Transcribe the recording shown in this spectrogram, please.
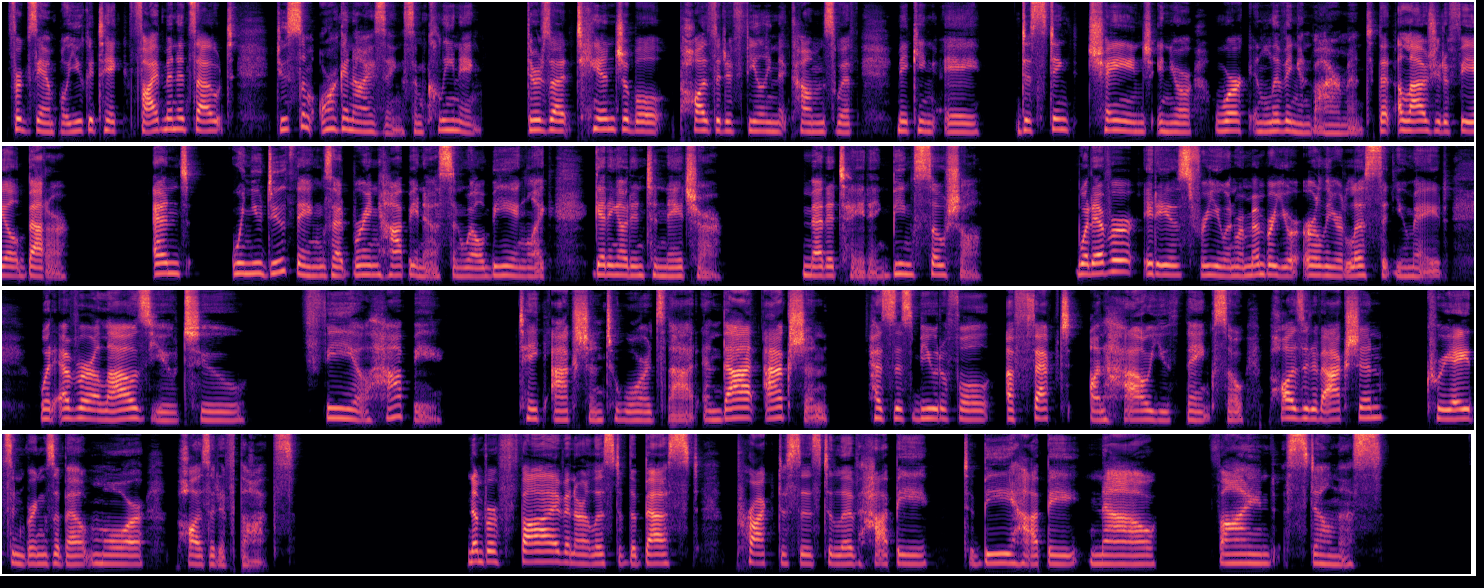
For example, you could take five minutes out, do some organizing, some cleaning. There's a tangible, positive feeling that comes with making a distinct change in your work and living environment that allows you to feel better. And when you do things that bring happiness and well being, like getting out into nature, meditating, being social, whatever it is for you, and remember your earlier lists that you made, whatever allows you to feel happy, take action towards that. And that action has this beautiful effect on how you think. So positive action creates and brings about more positive thoughts. Number five in our list of the best practices to live happy, to be happy now, find stillness.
